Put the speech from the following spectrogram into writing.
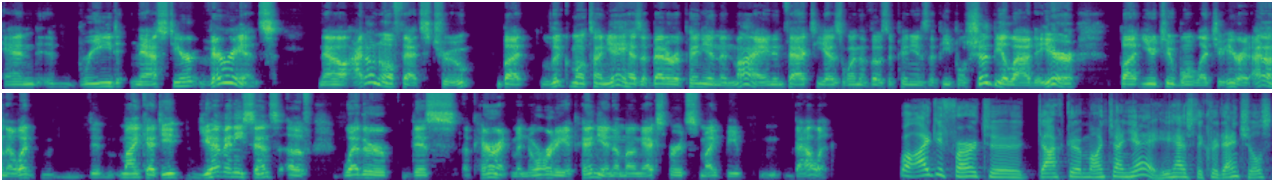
and breed nastier variants. Now, I don't know if that's true, but Luc Montagnier has a better opinion than mine. In fact, he has one of those opinions that people should be allowed to hear, but YouTube won't let you hear it. I don't know what, Micah. Uh, do you do you have any sense of whether this apparent minority opinion among experts might be valid? Well, I defer to Dr. Montagnier. He has the credentials.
